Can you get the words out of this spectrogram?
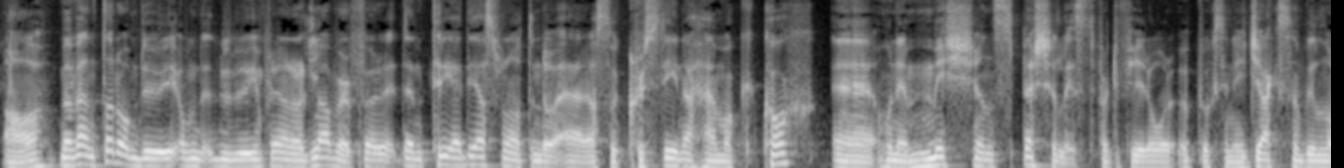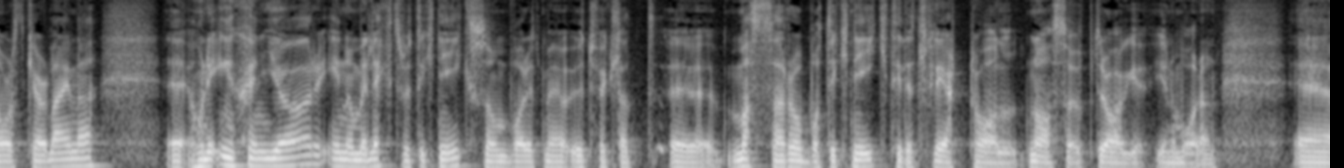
Ja, men vänta då om du, om du är imponerad av Glover. För den tredje astronauten då är alltså Christina Hammock Koch. Eh, hon är mission specialist, 44 år, uppvuxen i Jacksonville, North Carolina. Eh, hon är ingenjör inom elektroteknik som varit med och utvecklat eh, massa robotteknik till ett flertal NASA-uppdrag genom åren. Eh,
